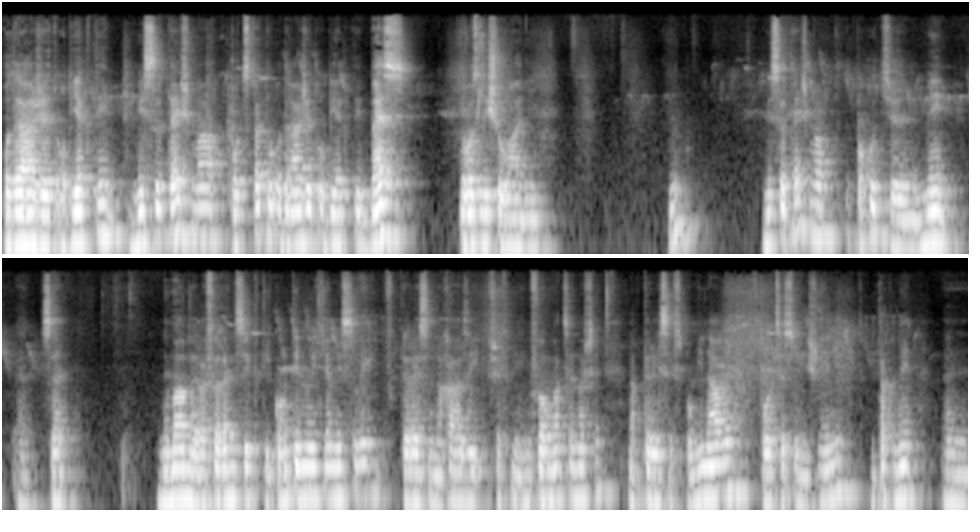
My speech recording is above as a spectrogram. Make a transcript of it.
odrážet objekty, mysl tež má podstatu odrážet objekty bez rozlišování. Hm? Mysl tež má, pokud eh, my eh, se nemáme referenci k té kontinuitě mysli, v které se nachází všechny informace naše, na které si vzpomínáme v procesu myšlení, tak my eh,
